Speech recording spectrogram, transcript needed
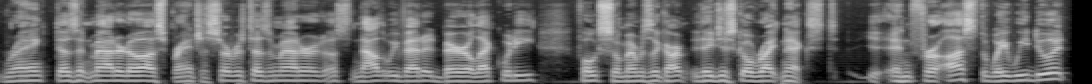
Rank doesn't matter to us. Branch of service doesn't matter to us. Now that we've added burial equity, folks, so members of the Guard, they just go right next. And for us, the way we do it,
